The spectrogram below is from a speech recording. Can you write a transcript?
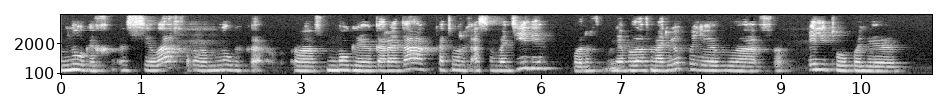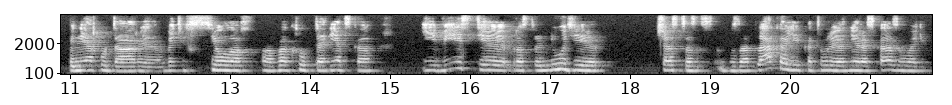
многих селах, э, многих, э, в многие города, которых освободили. Я была в Мариуполе, была в Мелитополе, Энергодары, в этих селах а, вокруг Донецка. И везде просто люди часто заплакали, которые они рассказывали,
